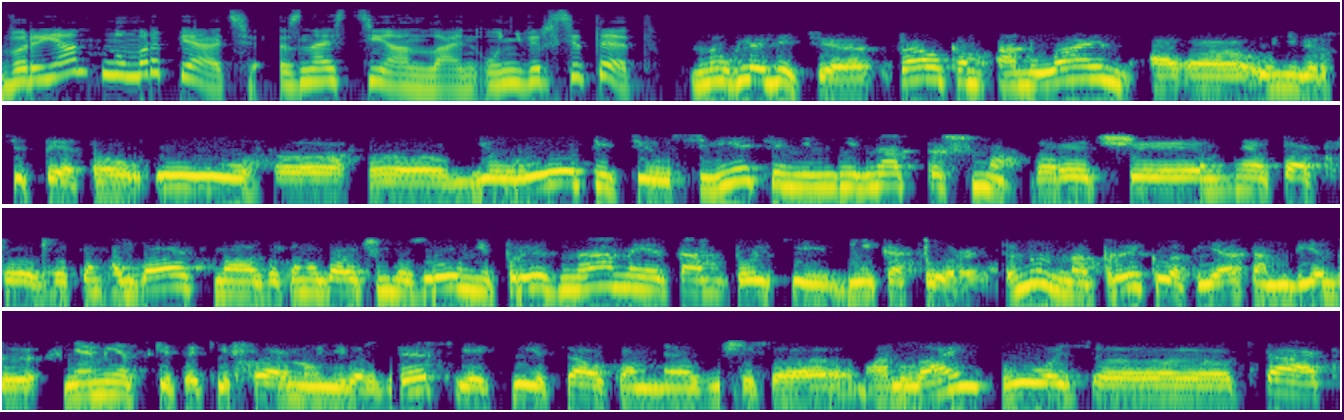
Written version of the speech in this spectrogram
варыянт нумар 5 знайсці онлайн універсітэт ну глядзіце цалкам онлайн універсітэтаў у еўропе ці ў свеце не, не надта шмат дарэчы так заканадаць на заканадаўчым узроўні прызнаныя там толькі некаторыя ну напрыклад я там ведаю нямецкі такі фарм універсітэт які цалкам значит онлайн. Ось э, так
